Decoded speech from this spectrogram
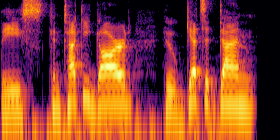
the Kentucky guard who gets it done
